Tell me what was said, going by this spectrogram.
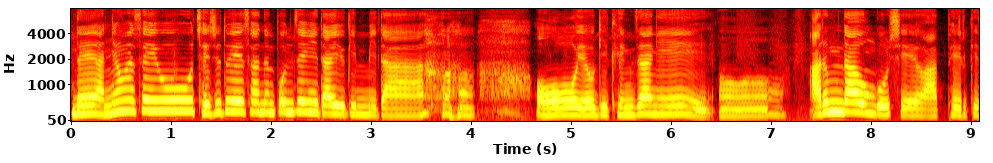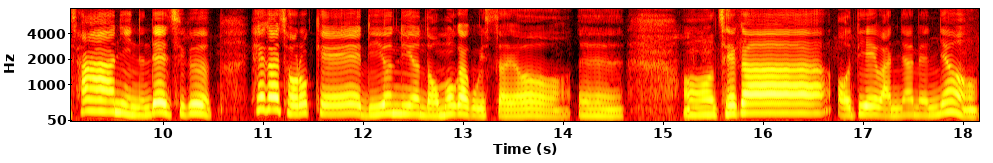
네, 안녕하세요. 제주도에 사는 본쟁이 다육입니다. 어, 여기 굉장히, 어, 아름다운 곳이에요. 앞에 이렇게 산이 있는데 지금 해가 저렇게 뉘엿뉘엿 넘어가고 있어요. 예. 어, 제가 어디에 왔냐면요.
